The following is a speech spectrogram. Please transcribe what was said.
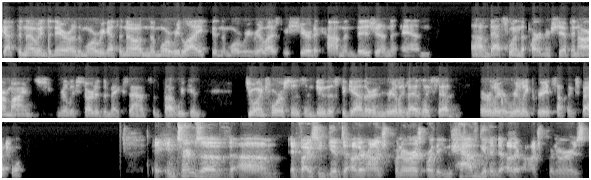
got to know Indinero. The more we got to know him, the more we liked, and the more we realized we shared a common vision. And um, that's when the partnership in our minds really started to make sense, and thought we can join forces and do this together. And really, as I said earlier, really create something special. in terms of um, advice you'd give to other entrepreneurs or that you have given to other entrepreneurs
